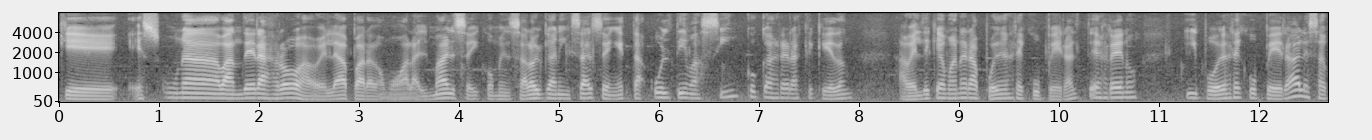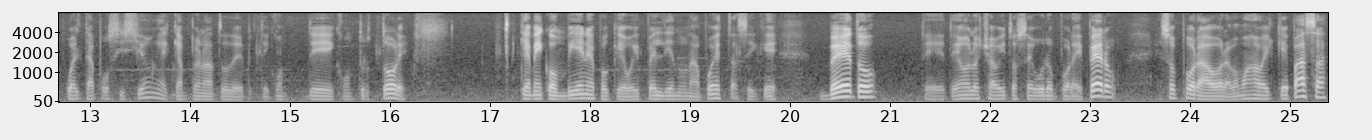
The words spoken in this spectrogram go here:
que es una bandera roja, ¿verdad? Para como alarmarse y comenzar a organizarse en estas últimas cinco carreras que quedan, a ver de qué manera pueden recuperar terreno y poder recuperar esa cuarta posición en el campeonato de, de, constructores. Que me conviene porque voy perdiendo una apuesta. Así que, Beto, te, tengo los chavitos seguros por ahí. Pero eso es por ahora. Vamos a ver qué pasa.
